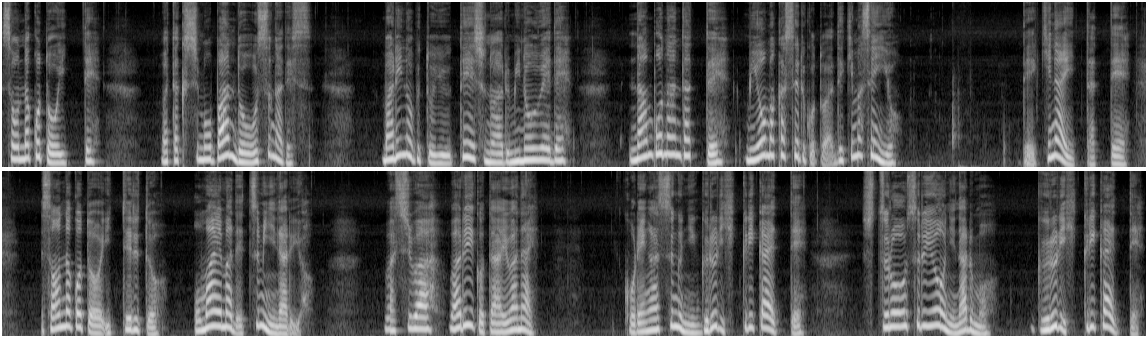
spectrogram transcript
そんなことを言って私も坂東おすがです。マリノブという亭主のある身の上でなんぼなんだって身を任せることはできませんよ。できないったってそんなことを言ってるとお前まで罪になるよ。わしは悪いことは言わない。これがすぐにぐるりひっくり返って出労するようになるもぐるりひっくり返って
